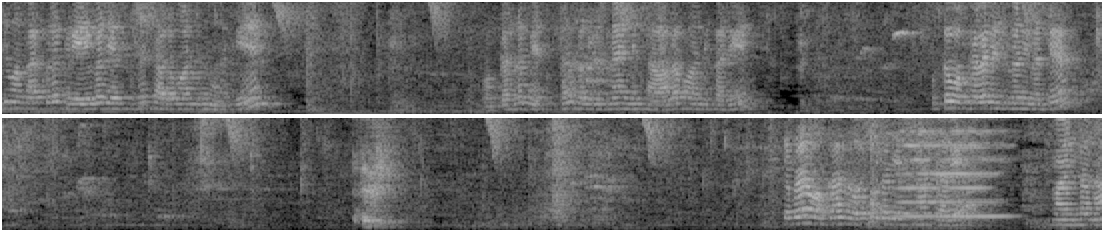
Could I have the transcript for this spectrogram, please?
గుత్తి వంకాయ కూర గ్రేవీగా చేసుకుంటే చాలా బాగుంటుంది మనకి. వంకాయలో మెత్తగా కలుగుతున్నాయండి చాలా బాగుంది కర్రీ. మొత్తం వంకాయలో తింటున్నాను నేనైతే. ఎప్పుడైనా వంకాయలు రోస్ట్గా చేసినా సరే మా ఇంట్లోన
